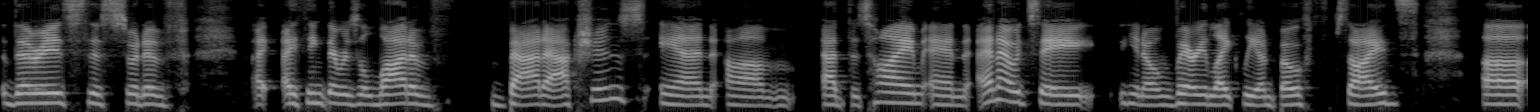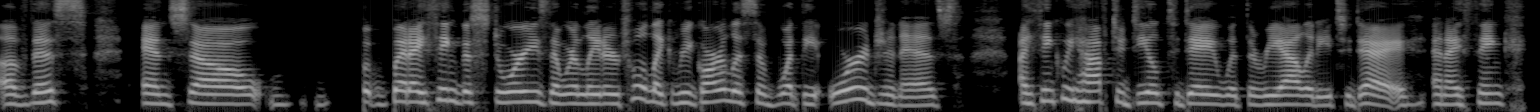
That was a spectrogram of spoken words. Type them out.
there is this sort of I, I think there was a lot of bad actions and um, at the time and and I would say you know very likely on both sides uh, of this. And so but but I think the stories that were later told like regardless of what the origin is I think we have to deal today with the reality today. And I think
